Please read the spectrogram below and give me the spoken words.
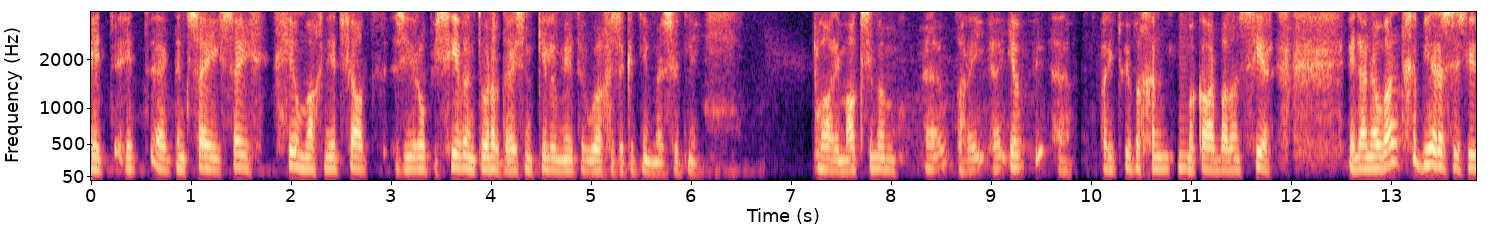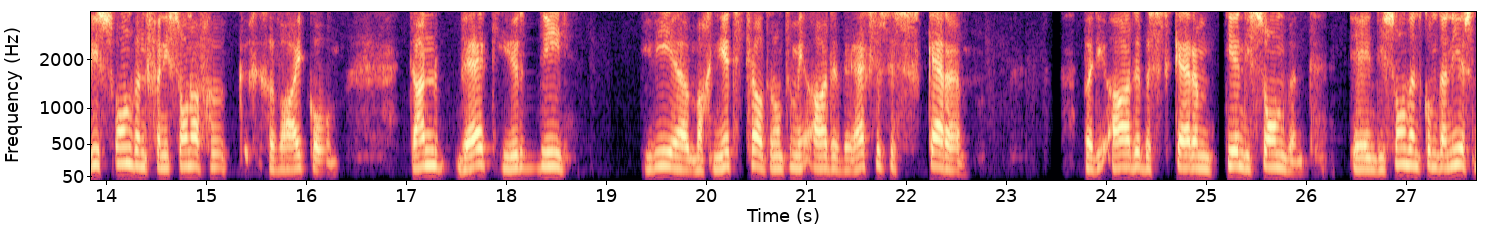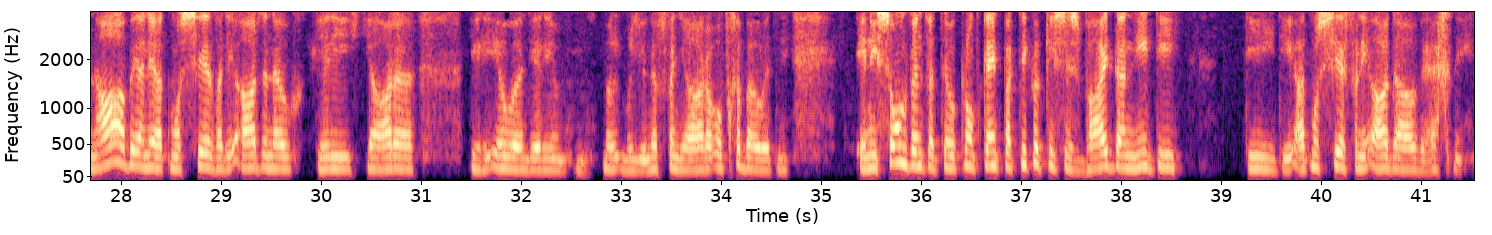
het het ek dink sy sy geomagneetveld is hier op die 27000 km hoog as ek dit nie mis het nie. Waar die maksimum uh, waar hy uh, uh, waar die twee begin mekaar balanseer. En dan nou wat gebeur is as hierdie sonwind van die son af ge, gewaai kom, dan werk hierdie hierdie uh, magneetveld rondom die aarde werk soos 'n skerm wat die aarde beskerm teen die sonwind En die sonwind kom dan nie eens naby aan die atmosfeer wat die aarde nou deur die jare hierdie eeue en deur die miljoene van jare opgebou het nie. En die sonwind wat nou 'n klomp klein partikeltjies is, waai dan nie die die die atmosfeer van die aarde al weg nie.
